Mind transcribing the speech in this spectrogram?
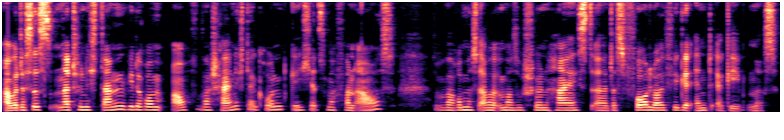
Aber das ist natürlich dann wiederum auch wahrscheinlich der Grund, gehe ich jetzt mal von aus, warum es aber immer so schön heißt, äh, das vorläufige Endergebnis.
